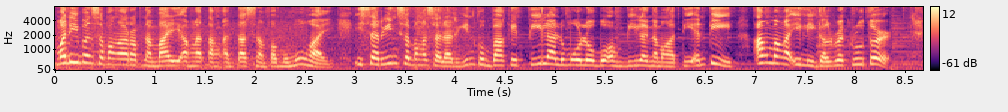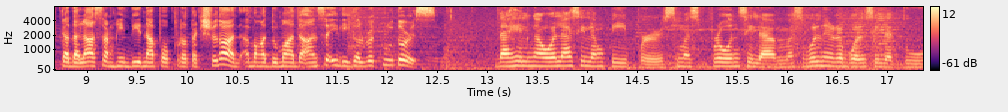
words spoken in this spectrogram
Maliban sa pangarap na may angat ang antas ng pamumuhay, isa rin sa mga salarin kung bakit tila lumolobo ang bilang ng mga TNT ang mga illegal recruiter. Kadalasang hindi na po proteksyonan ang mga dumadaan sa illegal recruiters. Dahil nga wala silang papers, mas prone sila, mas vulnerable sila to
